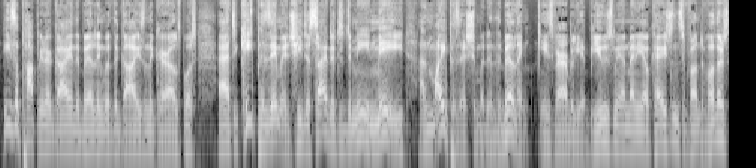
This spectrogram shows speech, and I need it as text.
He's a popular guy in the building with the guys and the girls, but uh, to keep his image, he decided to demean me and my position within the building. He's verbally abused me on many occasions in front of others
